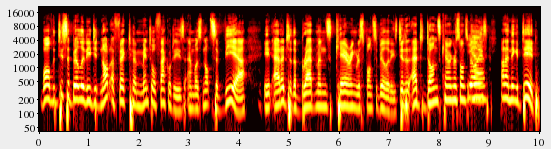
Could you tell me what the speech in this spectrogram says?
While the disability did not affect her mental faculties and was not severe, it added to the Bradman's caring responsibilities. Did it add to Don's caring responsibilities? Yeah. I don't think it did.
